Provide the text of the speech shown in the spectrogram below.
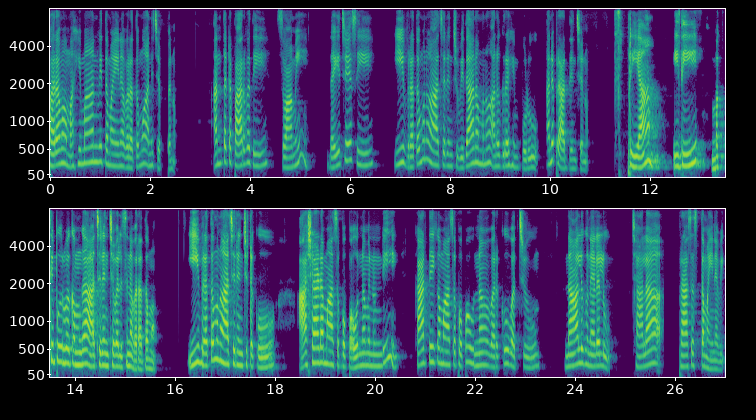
పరమ మహిమాన్వితమైన వ్రతము అని చెప్పెను. అంతట పార్వతి స్వామి దయచేసి ఈ వ్రతమును ఆచరించు విధానమును అనుగ్రహింపుడు అని ప్రార్థించెను. ప్రియా ఇది భక్తిపూర్వకంగా ఆచరించవలసిన వ్రతము. ఈ వ్రతమును ఆచరించుటకు ఆషాఢమాసపు పౌర్ణమి నుండి కార్తీక మాసపు పౌర్ణమి వరకు వచ్చు నాలుగు నెలలు చాలా ప్రాశస్తమైనవి.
